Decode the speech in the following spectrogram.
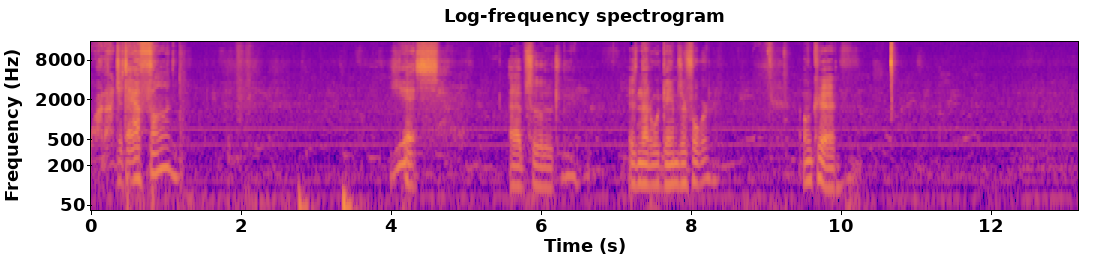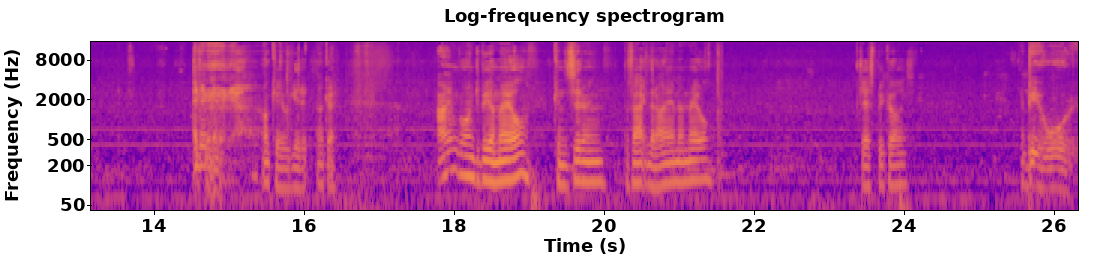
why not just have fun? Yes. Absolutely. Isn't that what games are for? Okay. Okay, we get it. Okay. I'm going to be a male, considering the fact that I am a male. Just because. Be a warrior.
